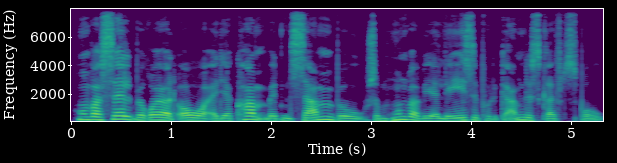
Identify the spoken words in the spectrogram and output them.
Hun var selv berørt over, at jeg kom med den samme bog, som hun var ved at læse på det gamle skriftsprog.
